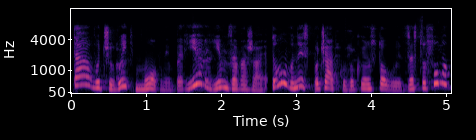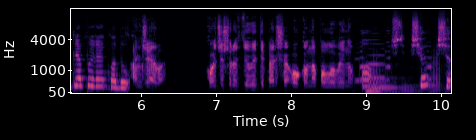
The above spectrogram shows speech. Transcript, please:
Та, вочевидь, мовний бар'єр їм заважає. Тому вони спочатку використовують застосунок для перекладу Анжела. Хочеш розділити перше око наполовину? О, що, що,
